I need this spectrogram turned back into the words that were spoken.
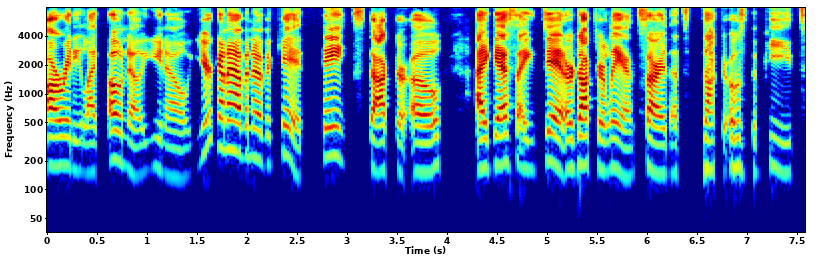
already like, oh no, you know, you're going to have another kid. Thanks, Dr. O. I guess I did. Or Dr. Lance. Sorry, that's Dr. O's the peds.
